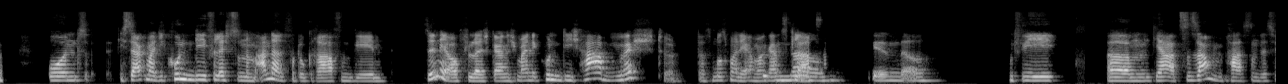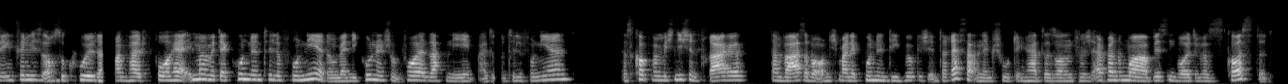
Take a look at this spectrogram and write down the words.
Und ich sag mal, die Kunden, die vielleicht zu einem anderen Fotografen gehen, sind ja auch vielleicht gar nicht meine Kunden, die ich haben möchte. Das muss man ja mal ganz genau, klar sagen. Genau. Irgendwie ähm, ja, zusammenpassen. Deswegen finde ich es auch so cool, dass man halt vorher immer mit der Kundin telefoniert. Und wenn die Kundin schon vorher sagt, nee, also telefonieren, das kommt für mich nicht in Frage, dann war es aber auch nicht meine Kundin, die wirklich Interesse an dem Shooting hatte, sondern vielleicht einfach nur mal wissen wollte, was es kostet.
